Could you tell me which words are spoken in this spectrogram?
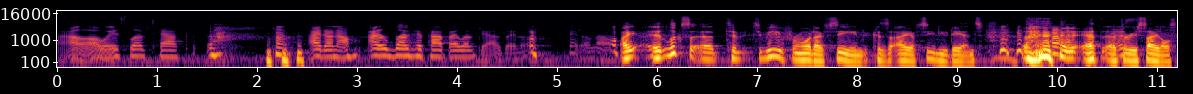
I'll always love tap. I don't know. I love hip hop. I love jazz. I don't. I don't know. I it looks uh, to to me from what I've seen because I have seen you dance at at the recitals.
